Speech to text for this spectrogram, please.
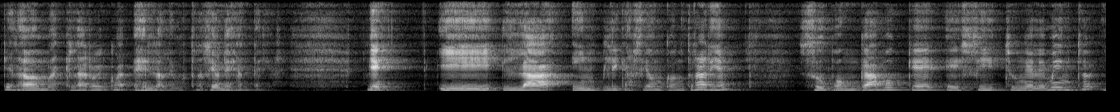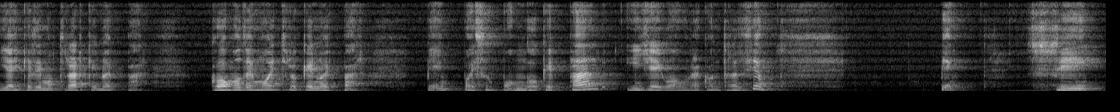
Quedaba más claro en, las demostraciones anteriores. Bien, y la implicación contraria, supongamos que existe un elemento y hay que demostrar que no es par. ¿Cómo demuestro que no es par? Bien, pues supongo que es par y llego a una contradicción. Bien, si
